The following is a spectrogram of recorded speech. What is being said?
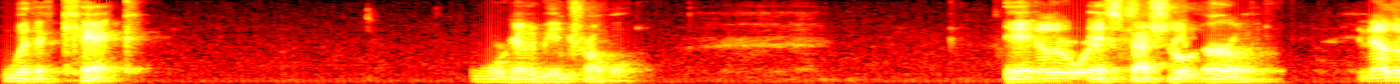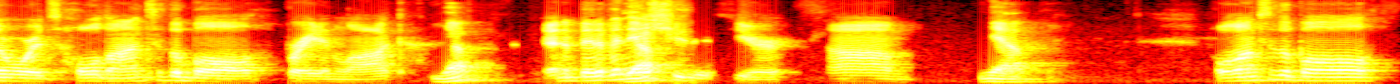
with a kick, we're going to be in trouble. It, in words, especially hold, early. In other words, hold on to the ball, Braedyn Locke. Yep. Been a bit of an yep. issue this year. Um, yep. Hold on to the ball.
